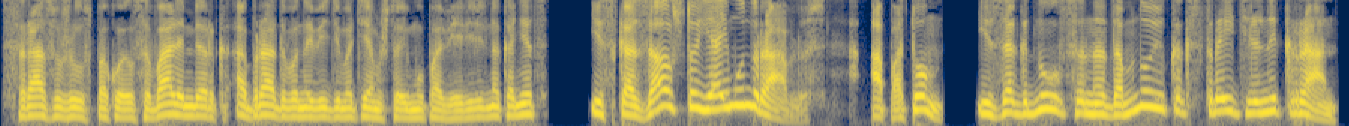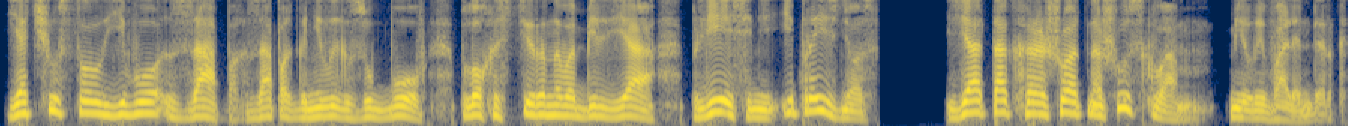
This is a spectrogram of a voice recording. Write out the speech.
Сразу же успокоился Валенберг, обрадованный, видимо, тем, что ему поверили наконец, и сказал, что я ему нравлюсь. А потом изогнулся надо мною, как строительный кран. Я чувствовал его запах, запах гнилых зубов, плохо стиранного белья, плесени, и произнес Я так хорошо отношусь к вам, милый Валенберг,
